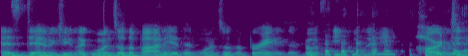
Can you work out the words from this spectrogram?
as damaging. Like one's on the body and then one's on the brain. They're both equally hard to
